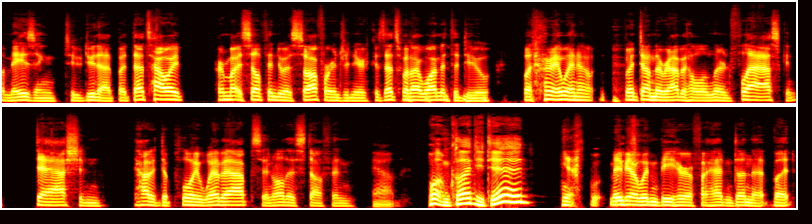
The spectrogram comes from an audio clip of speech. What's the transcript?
amazing to do that, but that's how I turned myself into a software engineer because that's what I wanted to do. But I went out, went down the rabbit hole and learned Flask and Dash and how to deploy web apps and all this stuff. And yeah, well, I'm glad you did. Yeah, maybe I wouldn't be here if I hadn't done that. But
